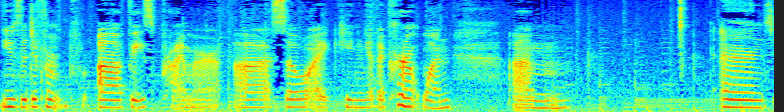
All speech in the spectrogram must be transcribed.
use a different uh, face primer uh, so I can get a current one. Um, and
